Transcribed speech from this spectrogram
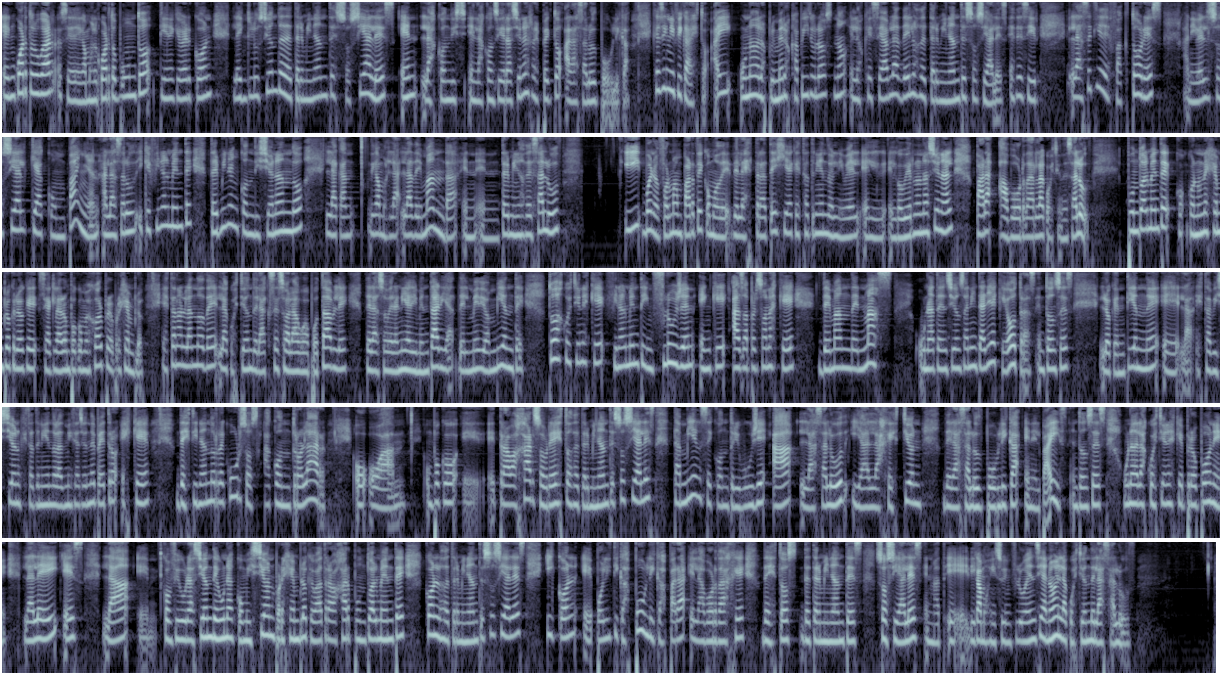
En cuarto lugar, o sea, digamos el cuarto punto, tiene que ver con la inclusión de determinantes sociales en las, en las consideraciones respecto a la salud pública. ¿Qué significa esto? Hay uno de los primeros capítulos ¿no? en los que se habla de los determinantes sociales, es decir, la serie de factores a nivel social que acompañan a la salud y que finalmente terminan condicionando la, digamos, la, demanda en, en términos de salud y bueno, forman parte como de, la estrategia que está teniendo el nivel el, gobierno nacional para abordar la cuestión de salud. Puntualmente, con un ejemplo creo que se aclara un poco mejor, pero por ejemplo, están hablando de la cuestión del acceso al agua potable, de la soberanía alimentaria, del medio ambiente, todas cuestiones que finalmente influyen en que haya personas que demanden más una atención sanitaria que otras. Entonces, lo que entiende eh, esta visión que está teniendo la administración de Petro es que destinando recursos a controlar o a un poco eh, eh, trabajar sobre estos determinantes sociales, también se contribuye a la salud y a la gestión de la salud pública en el país. Entonces, una de las cuestiones que propone la ley es la configuración de una comisión, por ejemplo, que va a trabajar puntualmente con los determinantes sociales y con políticas públicas para el abordaje de estos determinantes sociales, en, digamos, y su influencia ¿no? en la cuestión de la salud.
